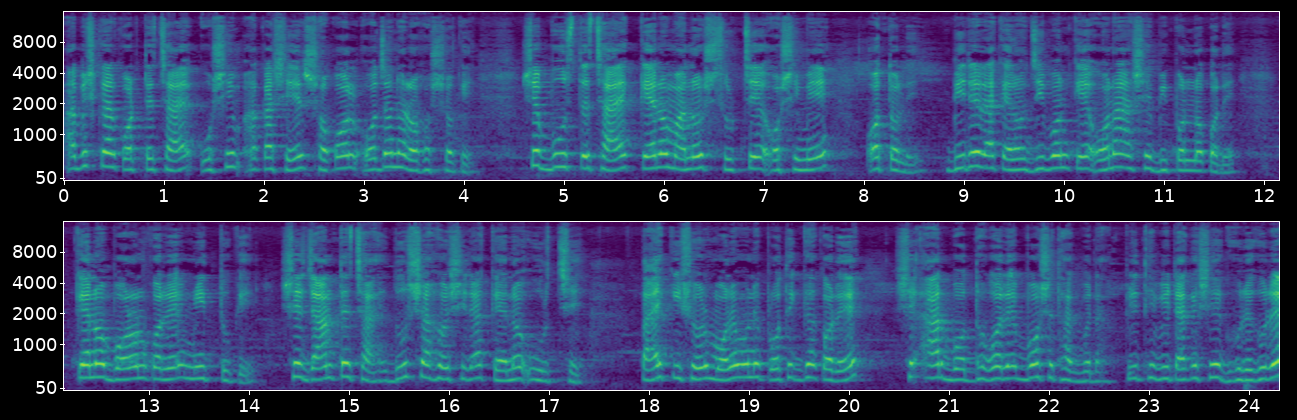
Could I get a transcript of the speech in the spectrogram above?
আবিষ্কার করতে চায় অসীম আকাশের সকল অজানা রহস্যকে। সে বুঝতে চায় কেন মানুষ ছুটছে অসীমে, অতলে। বীরেরা কেন জীবনকে অনায়াসে বিপন্ন করে? কেন বরণ করে মৃত্যুকে? সে জানতে চায় দুঃসাহসীরা কেন উড়ছে। তাই কিশোর মনে মনে প্রতিজ্ঞা করে, সে আর বদ্ধ করে বসে থাকবে না। পৃথিবীটাকে সে ঘুরে ঘুরে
